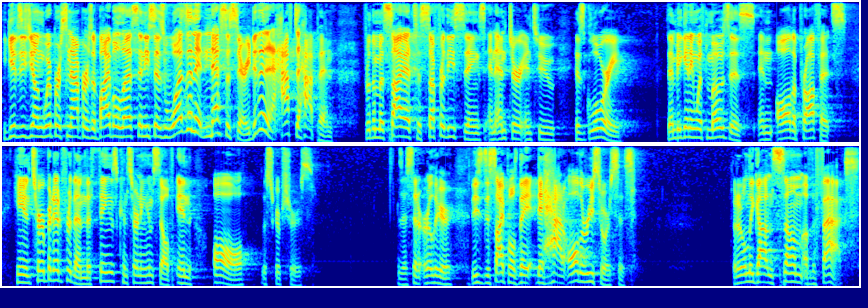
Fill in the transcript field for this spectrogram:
He gives these young whippersnappers a Bible lesson. He says, Wasn't it necessary? Didn't it have to happen for the Messiah to suffer these things and enter into his glory? Then, beginning with Moses and all the prophets, he interpreted for them the things concerning himself in all the scriptures. As I said earlier, these disciples, they, they had all the resources, but had only gotten some of the facts.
